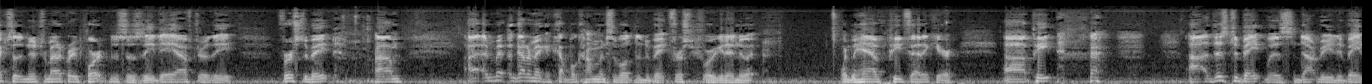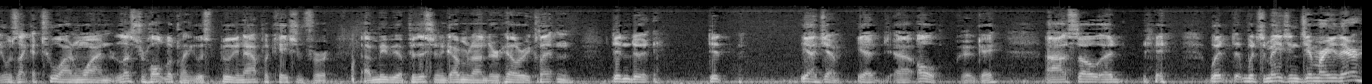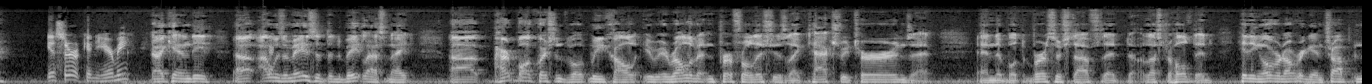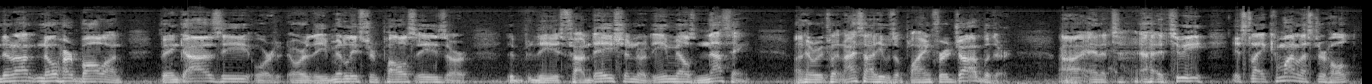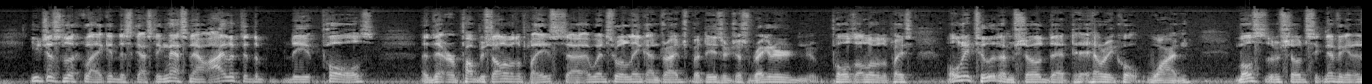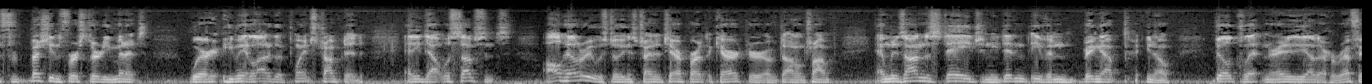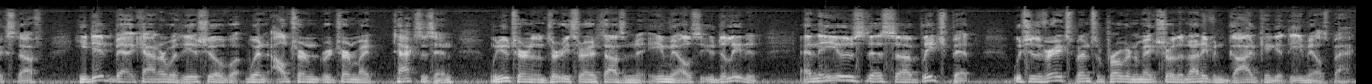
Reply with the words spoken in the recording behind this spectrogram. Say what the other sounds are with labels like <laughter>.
back to the NutriMedical report. This is the day after the first debate. Um, I, have got to make a couple comments about the debate first before we get into it. And we have Pete Fedek here. Uh, Pete, <laughs> uh, this debate was not really a debate. It was like a two-on-one. Lester Holt looked like he was doing an application for uh, maybe a position in government under Hillary Clinton. Didn't do it. Did yeah, Jim. Yeah. Uh, oh, okay. Uh, so, uh, <laughs> what, what's amazing, Jim? Are you there? Yes, sir. Can you hear me? I can indeed. Uh, I was amazed at the debate last night. Uh, hardball questions, what we call irrelevant and peripheral issues like tax returns and, and about the birther stuff that Lester Holt did, hitting over and over again Trump. And not, no hardball on Benghazi or, or the Middle Eastern policies or the, the foundation or the emails, nothing on Hillary Clinton. I thought he was applying for a job with her. Uh, and it's, uh, <laughs> to me, it's like, come on, Lester Holt you just look like a disgusting mess. Now, I looked at the, the polls that are published all over the place. Uh, I went through a link on Drudge, but these are just regular polls all over the place. Only two of them showed that Hillary won. Most of them showed significant, especially in the first 30 minutes, where he made a lot of good points, Trump did, and he dealt with substance. All Hillary was doing is trying to tear apart the character of Donald Trump. And when he's on the stage and he didn't even bring up, you know, Bill Clinton or any of the other horrific stuff, he did counter with the issue of when I'll turn return my taxes in when you turn in the 33,000 emails that you deleted. And they use this uh, BleachBit, which is a very expensive program to make sure that not even God can get the emails back.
